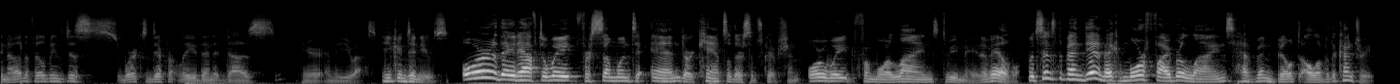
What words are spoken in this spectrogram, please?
You know, the Philippines just works differently than it does here in the US. He continues. Or they'd have to wait for someone to end or cancel their subscription, or wait for more lines to be made available. But since the pandemic, more fiber lines have been built all over the country.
